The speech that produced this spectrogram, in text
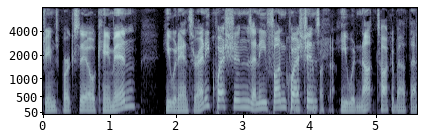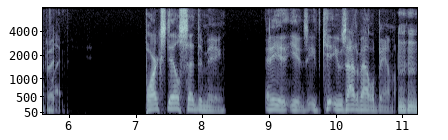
James Barksdale came in. He would answer any questions, any fun questions. He would not talk about that Right. play. Barksdale said to me, and he, he, he was out of Alabama. hmm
